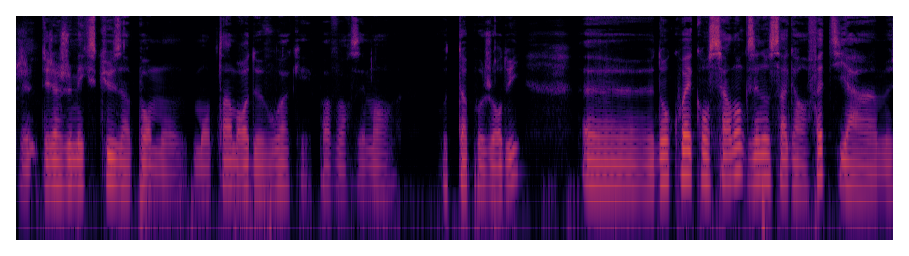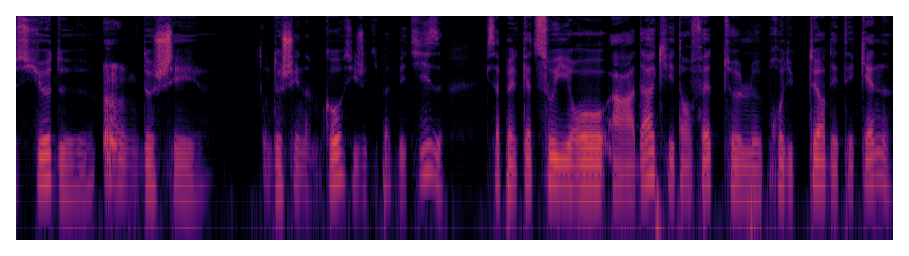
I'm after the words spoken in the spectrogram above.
je- déjà je m'excuse hein, pour mon, mon timbre de voix qui est pas forcément au top aujourd'hui. Euh, donc ouais, concernant Xenosaga, en fait, il y a un monsieur de de chez de chez Namco, si je dis pas de bêtises, qui s'appelle Katsuhiro Harada, qui est en fait le producteur des Tekken,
